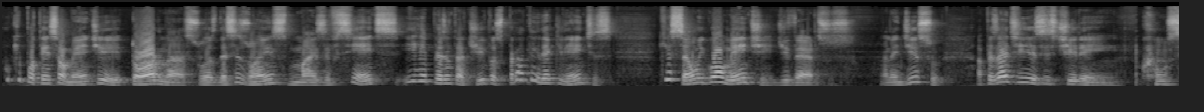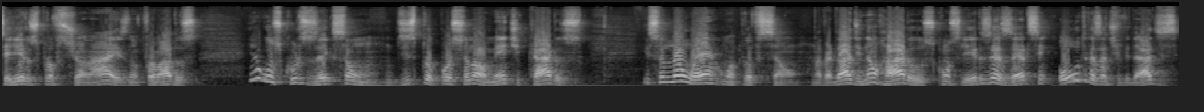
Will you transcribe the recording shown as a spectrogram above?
o que potencialmente torna suas decisões mais eficientes e representativas para atender clientes que são igualmente diversos. Além disso, apesar de existirem conselheiros profissionais não formados e alguns cursos aí que são desproporcionalmente caros, isso não é uma profissão. Na verdade, não raro os conselheiros exercem outras atividades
